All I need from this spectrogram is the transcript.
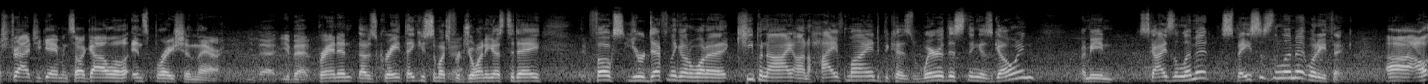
strategy game, and so I got a little inspiration there. You bet. You bet. Brandon, that was great. Thank you so much yeah. for joining us today. Folks, you're definitely going to want to keep an eye on HiveMind because where this thing is going, I mean, sky's the limit, space is the limit. What do you think? Uh,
